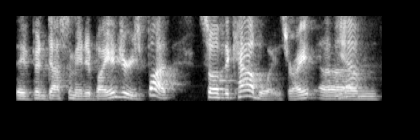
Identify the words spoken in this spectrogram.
They've been decimated by injuries, but so have the Cowboys, right? Um,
